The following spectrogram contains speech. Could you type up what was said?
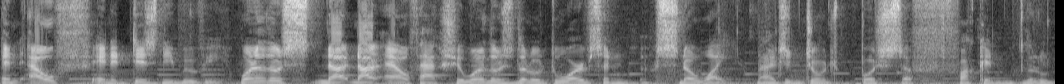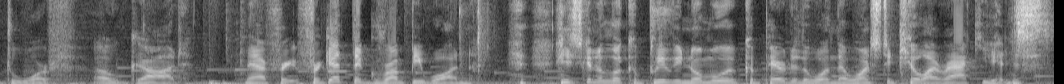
an elf in a Disney movie. One of those, not not elf actually, one of those little dwarves in Snow White. Imagine George Bush is a fucking little dwarf. Oh god. Now for, forget the grumpy one. He's gonna look completely normal compared to the one that wants to kill Iraqians.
